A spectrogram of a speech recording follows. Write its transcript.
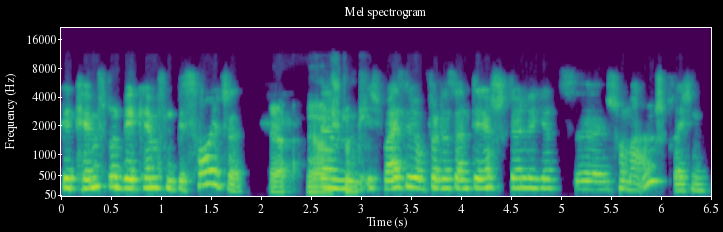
gekämpft und wir kämpfen bis heute. Ja, ja ähm, stimmt. Ich weiß nicht, ob wir das an der Stelle jetzt äh, schon mal ansprechen.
